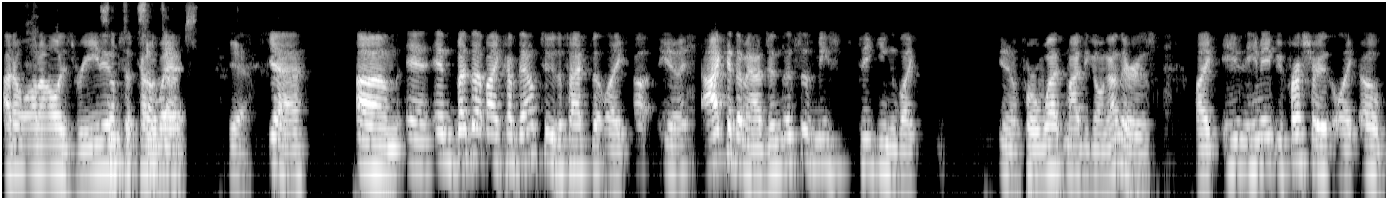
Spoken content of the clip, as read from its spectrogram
I don't want to always read into kind sometimes. of way. Yeah. Yeah. Um, and, and but that might come down to the fact that like uh, you know I could imagine this is me speaking like you know for what might be going on there is like he, he may be frustrated like oh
